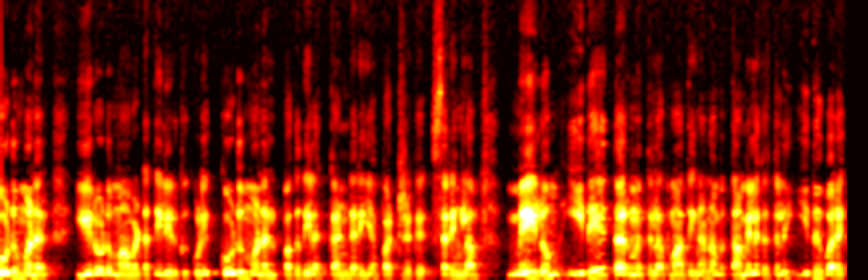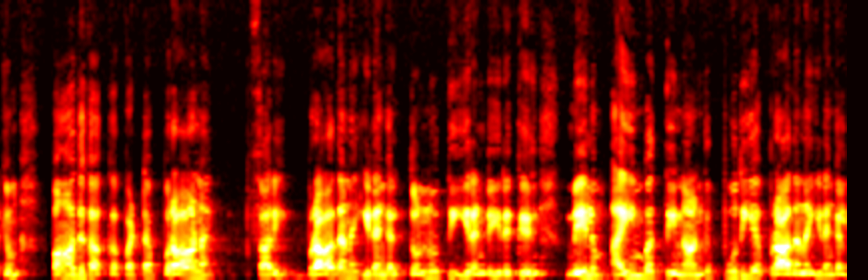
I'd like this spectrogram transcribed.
கொடுமணல் ஈரோடு மாவட்டத்தில் இருக்கக்கூடிய கொடுமணல் பகுதியில் கண்டறியப்பட்டிருக்கு. சரிங்களா? மேலும் இதே தருணத்தில் பார்த்தீங்கன்னா நம்ம தமிழகத்தில் இதுவரைக்கும் பாதுகாக்கப்பட்ட புராண சாரி புராதன இடங்கள். தொண்ணூற்றி இரண்டு இருக்குது மேலும் ஐம்பத்தி நான்கு புதிய புராதன இடங்கள்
